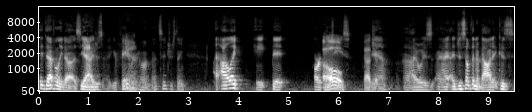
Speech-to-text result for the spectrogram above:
It definitely does. Yeah, I just your favorite. yeah. Huh? That's interesting. I, I like eight bit RPGs. Oh, gotcha. Yeah, I always I, I just something about it because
